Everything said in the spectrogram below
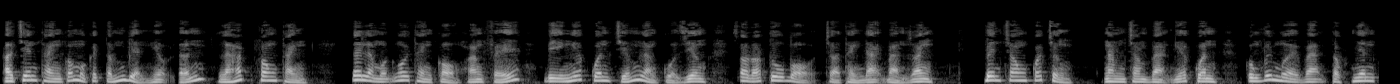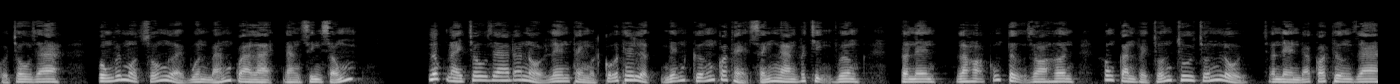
Ở trên thành có một cái tấm biển hiệu lớn là hắc phong thành. Đây là một ngôi thành cổ hoang phế, bị nghĩa quân chiếm làng của riêng, sau đó tu bổ trở thành đại bản doanh. Bên trong có chừng năm trăm vạn nghĩa quân cùng với mười vạn tộc nhân của châu gia cùng với một số người buôn bán qua lại đang sinh sống. Lúc này châu gia đã nổi lên thành một cỗ thế lực miễn cưỡng có thể sánh ngang với trịnh vương, cho nên là họ cũng tự do hơn, không cần phải trốn chui trốn lủi, cho nên đã có thương gia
